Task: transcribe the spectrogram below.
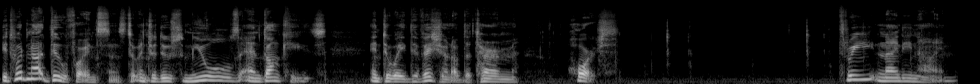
It would not do, for instance, to introduce mules and donkeys into a division of the term horse. 399.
